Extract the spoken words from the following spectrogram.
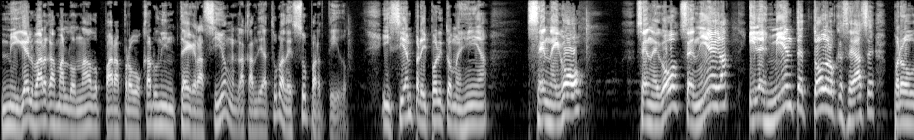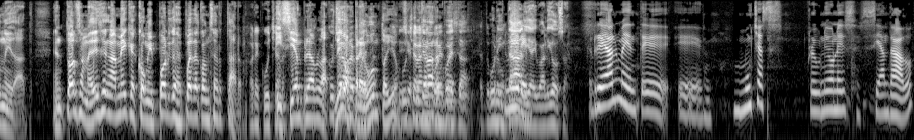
Miguel Vargas Maldonado para provocar una integración en la candidatura de su partido? Y siempre Hipólito Mejía se negó, se negó, se niega y desmiente todo lo que se hace pro unidad. Entonces me dicen a mí que con Hipólito se puede concertar. Ahora. Y siempre hablar. Escucha Digo, pregunto yo. Sí, sí, Escucha escucha la la respuesta, sí, unitaria Mire. y valiosa. Realmente eh, muchas reuniones se han dado,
